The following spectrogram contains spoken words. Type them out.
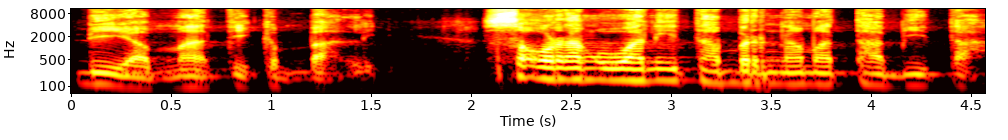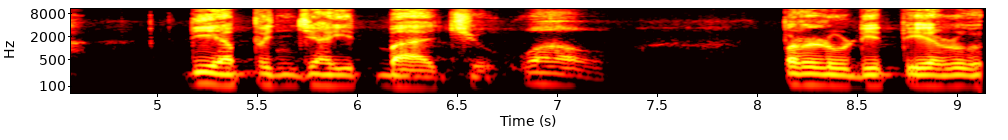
Dia mati kembali. Seorang wanita bernama Tabita. Dia penjahit baju. Wow perlu ditiru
